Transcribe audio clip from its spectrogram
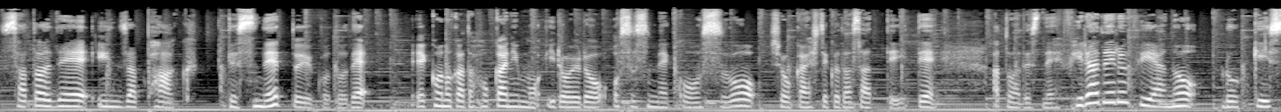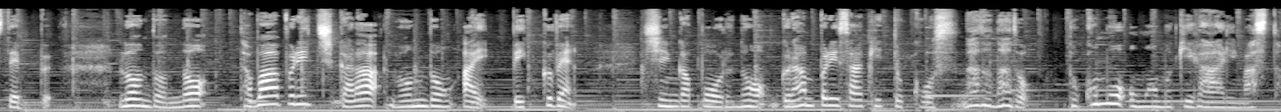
Saturday in the Park ですねということで、この方他にもいろいろおすすめコースを紹介してくださっていてあとはですねフィラデルフィアのロッキーステップロンドンのタワーブリッジからロンドンアイビッグベンシンガポールのグランプリサーキットコースなどなどどこも趣がありますと。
